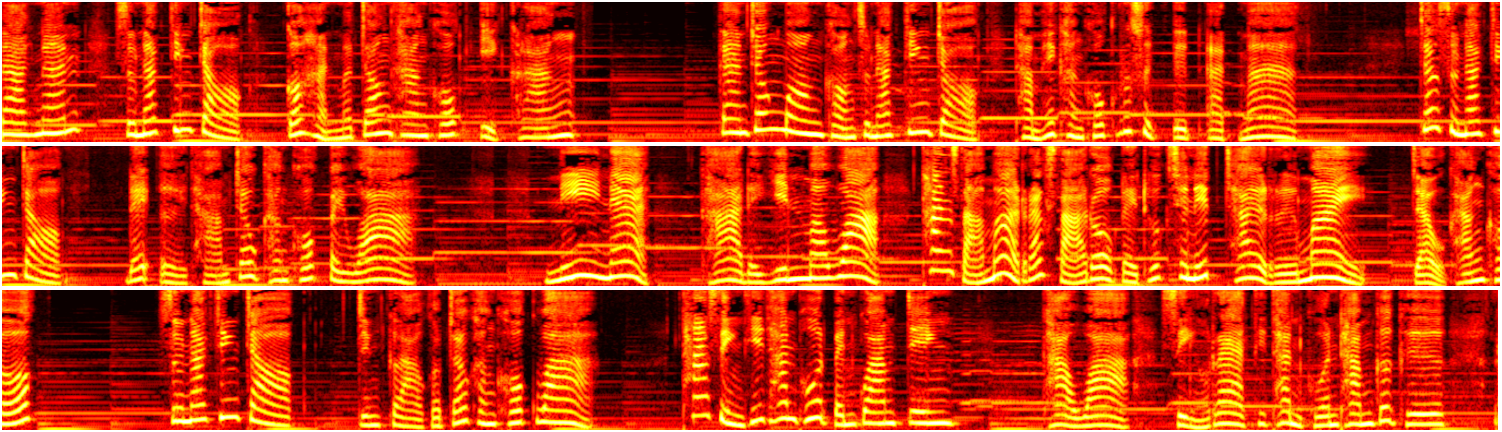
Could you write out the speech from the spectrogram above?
จากนั้นสุนัขจิ้งจอกก็หันมาจ้องคางคกอีกครั้ง การจ้องมองของสุนัขจิ้งจอกทำให้คางคกรู้สึกอึดอัดมาก เจ้าสุนัขจิ้งจอกได้เอ่ยถามเจ้าคางคกไปว่า นี่แน่ข้าได้ยินมาว่า ท่านสามารถรักษาโรคได้ทุกชนิดใช่หรือไม่ เจ้าคังคก สุนัขจิ้งจอก จึงกล่าวกับเจ้าคังคกว่า ถ้าสิ่งที่ท่านพูดเป็นความจริง ข้าว่าสิ่งแรกที่ท่านควรทำก็คือ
